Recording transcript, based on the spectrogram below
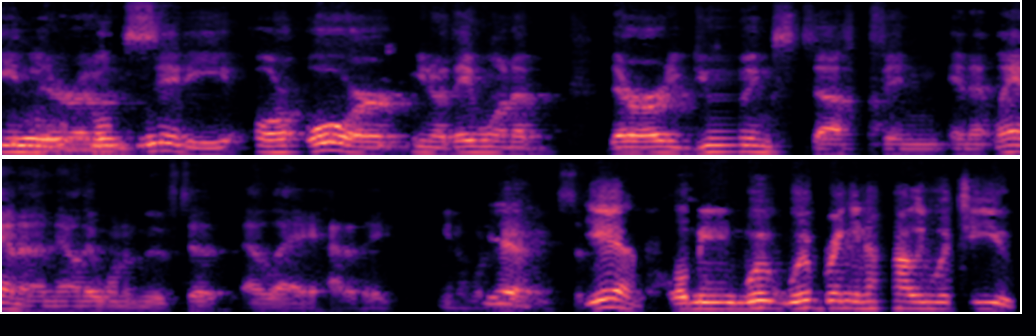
in their own city or or you know they want to they're already doing stuff in in Atlanta and now they want to move to LA how do they you know what do Yeah, they do? So- yeah. Well, I mean, we're we're bringing Hollywood to you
